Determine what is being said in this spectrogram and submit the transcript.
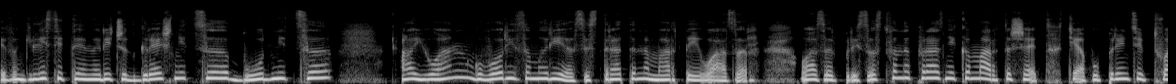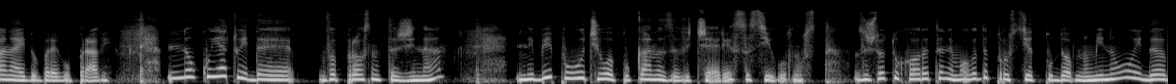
Евангелистите наричат грешница, блудница, а Йоанн говори за Мария, сестрата на Марта и Лазар. Лазар присъства на празника Марта Шет. Тя по принцип това най-добре го прави. Но която и да е въпросната жена, не би получила покана за вечеря със сигурност, защото хората не могат да простят подобно минало и да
